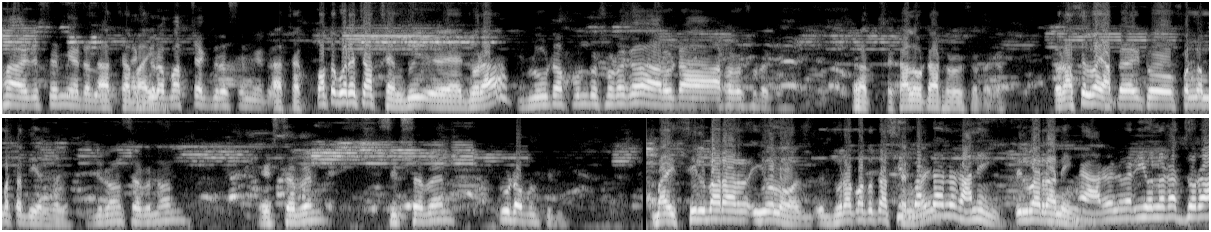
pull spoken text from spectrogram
হ্যাঁ এটা সেমি অ্যাডাল্ট আচ্ছা, ভাই। জোড়া বাচ্চা এক জোড়া সেমি অ্যাডাল্ট আচ্ছা কত করে চাচ্ছেন দুই জোড়া? ব্লুটা পনেরোশো টাকা আর ওটা আঠারোশো টাকা। আচ্ছা কালোটা আঠারোশো টাকা। তো রাসেল ভাই আপনার একটু ফোন নাম্বারটা দিয়েন ভাই। Zero one seven one eight seven six seven two double three ভাই সিলভার আর ইয়েলো জোড়া কত চাচ্ছেন সিলভারটা হলো রানিং সিলভার রানিং হ্যাঁ আর হলো ইয়েলোটা জোড়া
